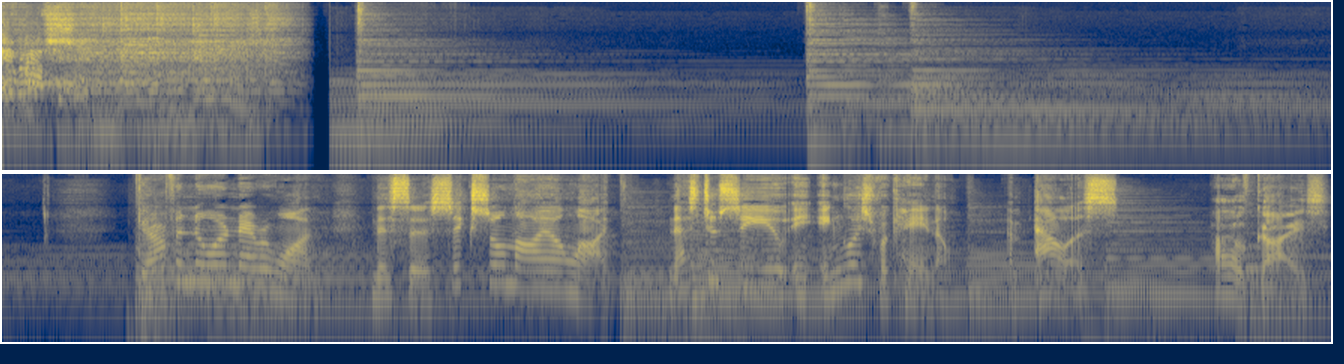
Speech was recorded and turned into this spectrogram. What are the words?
eruption. Everyone. This is 609 Online. Nice to see you in English Volcano. I'm Alice. Hello, guys.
